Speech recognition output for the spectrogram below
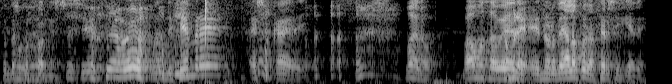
con cojones. Sí, sí, ya veo. En diciembre eso cae. Bueno, vamos a ver. Hombre, en Nordea lo puede hacer si quiere.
